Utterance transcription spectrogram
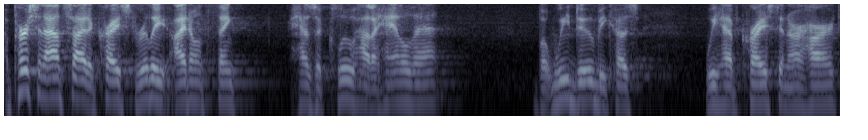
a person outside of Christ really, I don't think, has a clue how to handle that. But we do because we have Christ in our heart.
